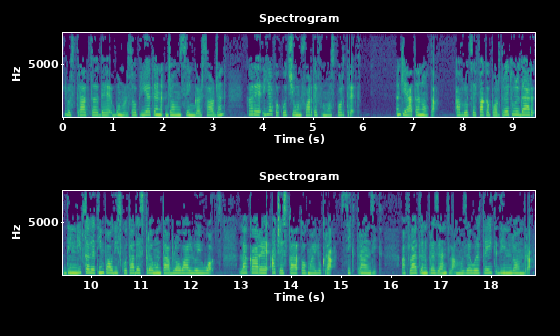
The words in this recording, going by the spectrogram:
ilustrată de bunul său prieten John Singer Sargent, care i-a făcut și un foarte frumos portret. Încheiată nota. A vrut să-i facă portretul, dar din lipsă de timp au discutat despre un tablou al lui Watts, la care acesta tocmai lucra, Sick Transit, aflat în prezent la Muzeul Tate din Londra.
